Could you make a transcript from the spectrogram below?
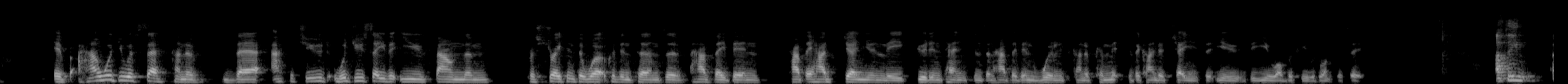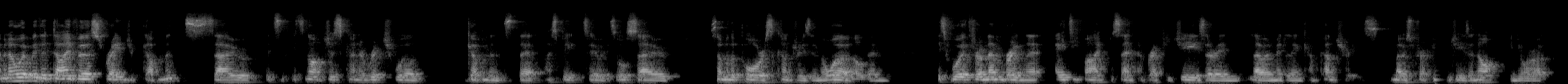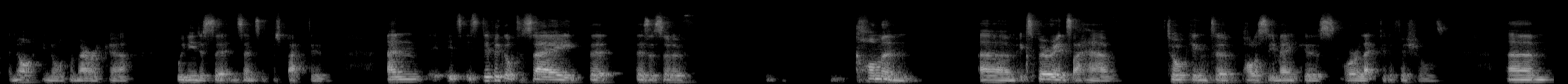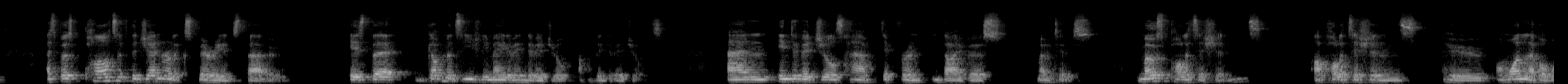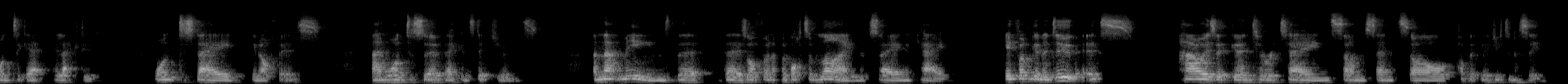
if how would you assess kind of their attitude? Would you say that you found them frustrating to work with in terms of have they been have they had genuinely good intentions and have they been willing to kind of commit to the kind of change that you that you obviously would want to see? I think i mean i work with a diverse range of governments so it's it's not just kind of rich world governments that i speak to it's also some of the poorest countries in the world and it's worth remembering that 85% of refugees are in low and middle income countries. Most refugees are not in europe they're not in north america. We need a certain sense of perspective and it's, it's difficult to say that there's a sort of common um, experience I have talking to policymakers or elected officials. Um, I suppose part of the general experience, though, is that governments are usually made of individual of individuals, and individuals have different and diverse motives. Most politicians are politicians who, on one level, want to get elected want to stay in office and want to serve their constituents. And that means that there's often a bottom line of saying, okay, if I'm going to do this, how is it going to retain some sense of public legitimacy?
